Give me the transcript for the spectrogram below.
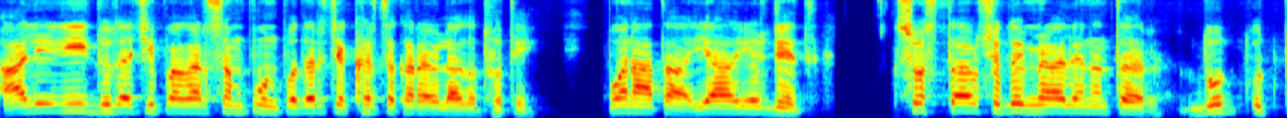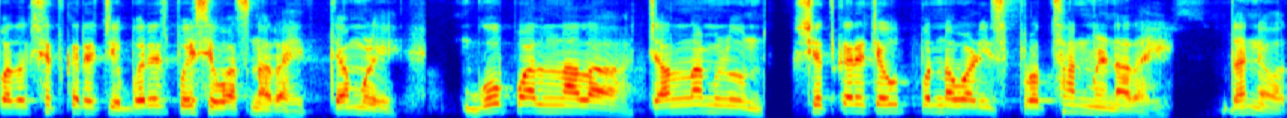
आलेली दुधाची पगार संपून पदरचे खर्च करावे लागत होते. पण आता या योजनेत स्वस्त औषधे मिळाल्यानंतर दूध उत्पादक शेतकऱ्याचे बरेच पैसे वाचणार आहेत. त्यामुळे गोपालनाला चालना मिळून शेतकऱ्याच्या उत्पन्न वाढीस प्रोत्साहन मिळणार आहे. धन्यवाद.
